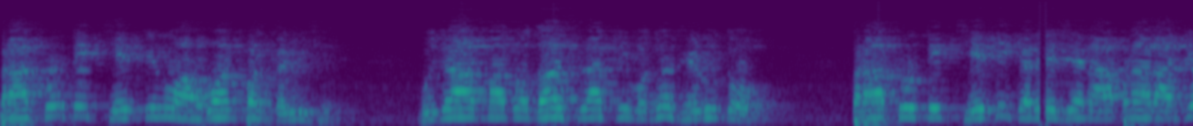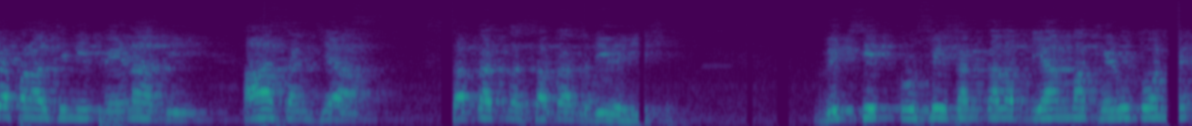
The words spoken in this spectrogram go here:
પ્રાકૃતિક ખેતીનું આહવાન પણ કર્યું છે. ગુજરાતમાં તો દસ લાખથી વધુ ખેડૂતો પ્રાકૃતિક ખેતી કરે છે અને આપણા રાજ્યપાલશ્રીની પ્રેરણાથી આ સંખ્યા સતત ને સતત વધી રહી છે. વિકસિત કૃષિ સંકલ્પ અભિયાનમાં ખેડૂતોને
